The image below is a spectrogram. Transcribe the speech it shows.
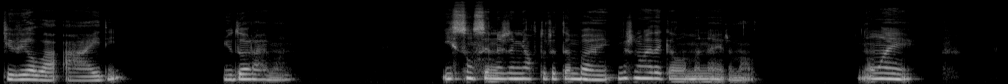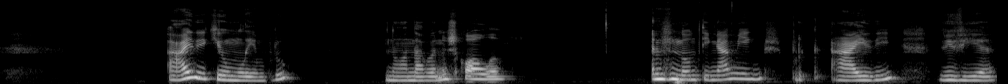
que havia lá a Heidi e o Doraemon. E são cenas da minha altura também, mas não é daquela maneira, mal. Não é. A Heidi que eu me lembro não andava na escola, não tinha amigos, porque a Heidi vivia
